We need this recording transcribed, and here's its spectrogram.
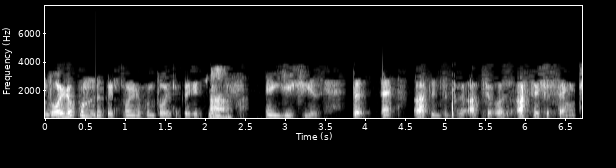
दो हेकुन कर हेकुन तो ये चीज़ तो अत सेंक्ट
